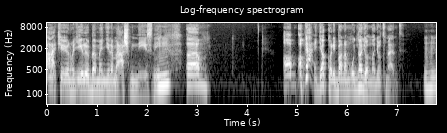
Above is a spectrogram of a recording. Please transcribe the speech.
átjöjjön, hogy élőben mennyire más, mint nézni. Uh-huh. Um, a, a K1 akkoriban amúgy nagyon nagyot ment Uh-huh.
